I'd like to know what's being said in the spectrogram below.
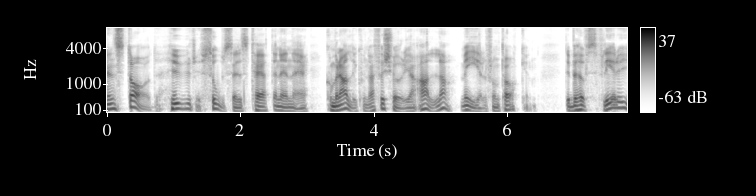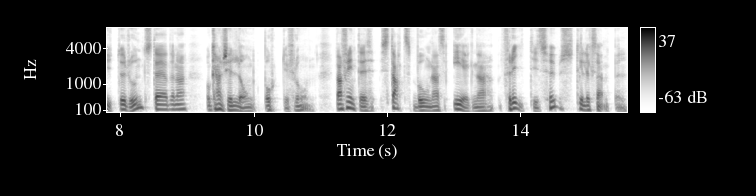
en stad, hur solcellstät den än är, kommer aldrig kunna försörja alla med el från taken. Det behövs fler ytor runt städerna och kanske långt bort ifrån. Varför inte stadsbornas egna fritidshus till exempel?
